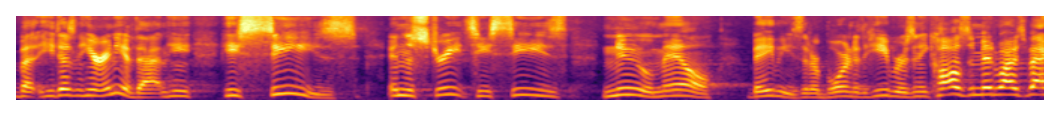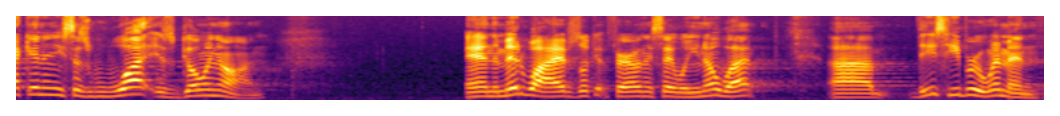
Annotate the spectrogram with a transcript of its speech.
but he doesn't hear any of that. And he, he sees in the streets, he sees new male babies that are born to the Hebrews. And he calls the midwives back in and he says, What is going on? And the midwives look at Pharaoh and they say, Well, you know what? Um, these Hebrew women,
